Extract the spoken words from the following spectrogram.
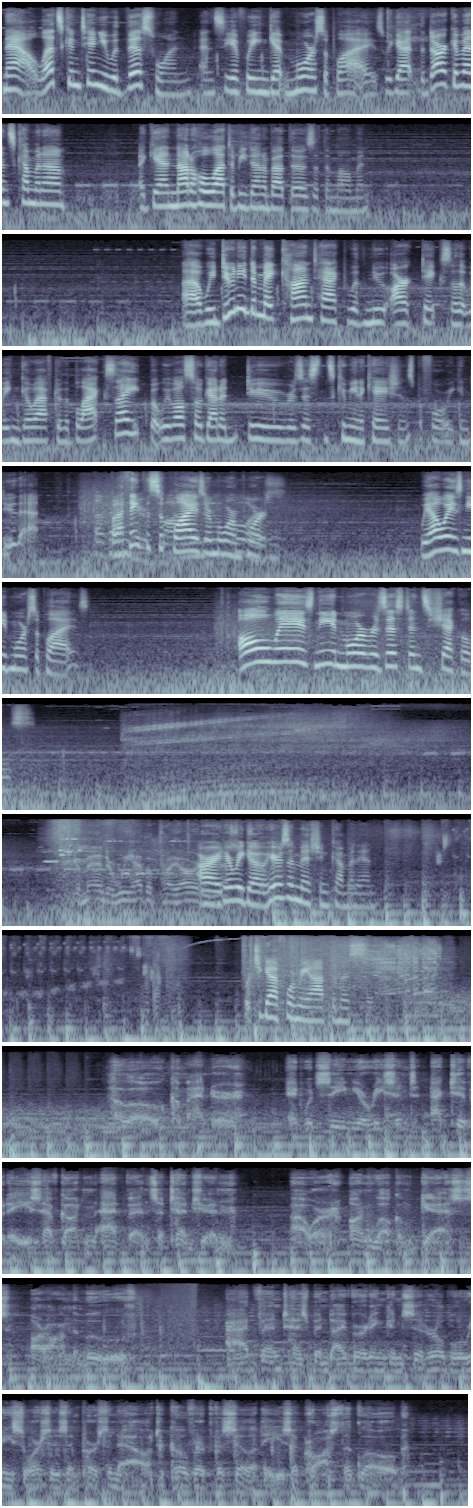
Now, let's continue with this one and see if we can get more supplies. We got the dark events coming up. Again, not a whole lot to be done about those at the moment. Uh, we do need to make contact with New Arctic so that we can go after the black site, but we've also got to do resistance communications before we can do that. But I think the supplies are more important. We always need more supplies. Always need more resistance shekels. Commander, we have a priority. Alright, here we go. Here's a mission coming in. What you got for me, Optimus? Hello, Commander. It would seem your recent activities have gotten Advent's attention. Our unwelcome guests are on the move. Advent has been diverting considerable resources and personnel to covert facilities across the globe.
